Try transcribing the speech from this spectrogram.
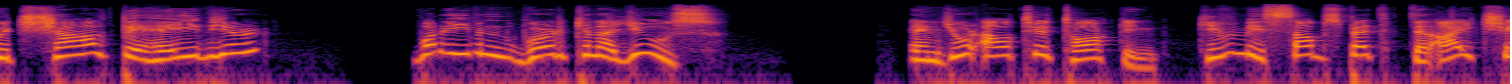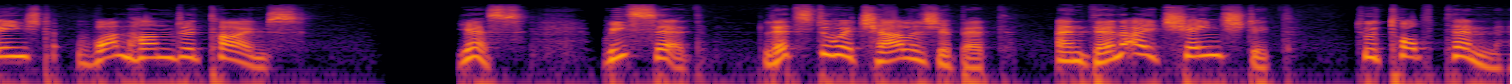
with child behavior. What even word can I use? and you're out here talking, giving me subs bet that I changed 100 times. Yes, we said, let's do a challenger bet, and then I changed it to top 10,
